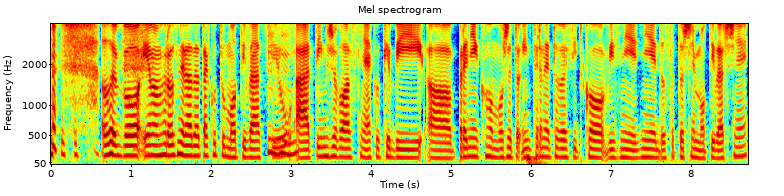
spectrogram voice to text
lebo ja mám hrozne rada takú tú motiváciu mm-hmm. a tým, že vlastne ako keby uh, pre niekoho môže to internetové fitko vyznieť nie dostatočne motivačne,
